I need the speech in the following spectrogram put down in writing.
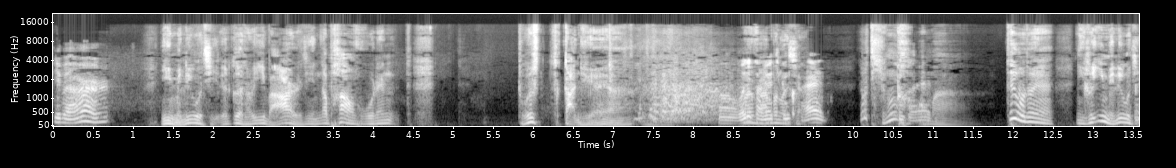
一百二。一米六几的个头，一百二十斤，那胖乎的，多感觉呀？啊，我就感觉挺可爱的。这不挺好吗？对不对？你说一米六几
